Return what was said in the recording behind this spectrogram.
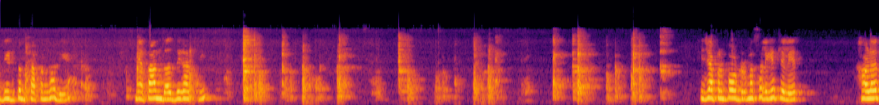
दीड चमचा आपण घालूया. मी आता अंदाजे घातली. हे जे आपण पावडर मसाले घेतलेले आहेत हळद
